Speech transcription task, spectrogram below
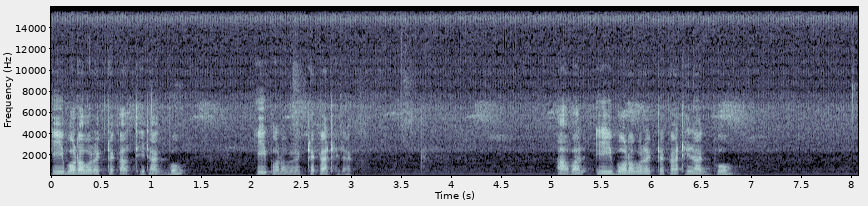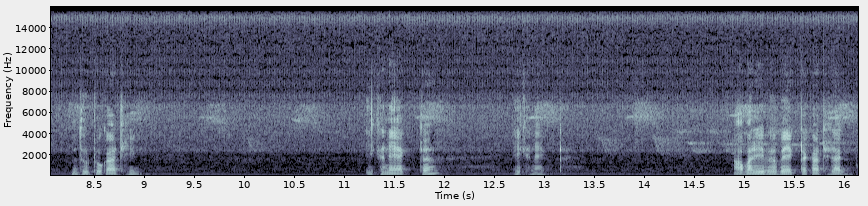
এই বরাবর একটা কাঠি রাখব, এই বরাবর একটা কাঠি রাখব। আবার এই বরাবর একটা কাঠি রাখব, দুটো কাঠি, এখানে একটা এখানে একটা। আবার এইভাবে একটা কাঠি রাখব,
